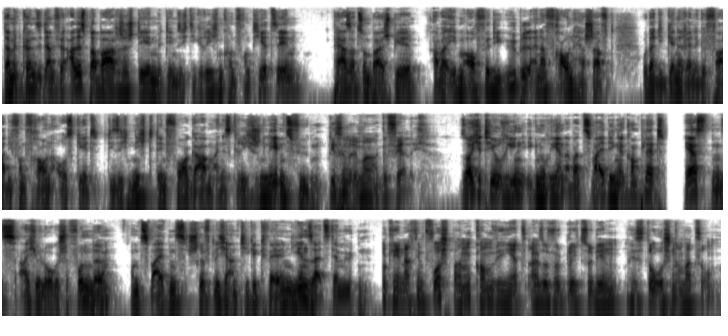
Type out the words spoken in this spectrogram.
Damit können sie dann für alles Barbarische stehen, mit dem sich die Griechen konfrontiert sehen, Perser zum Beispiel, aber eben auch für die Übel einer Frauenherrschaft oder die generelle Gefahr, die von Frauen ausgeht, die sich nicht den Vorgaben eines griechischen Lebens fügen. Die sind immer gefährlich. Solche Theorien ignorieren aber zwei Dinge komplett. Erstens archäologische Funde und zweitens schriftliche antike Quellen jenseits der Mythen. Okay, nach dem Vorspann kommen wir jetzt also wirklich zu den historischen Amazonen.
